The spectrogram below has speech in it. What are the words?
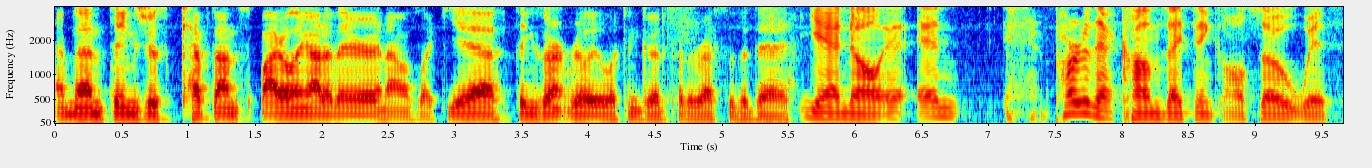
And then things just kept on spiraling out of there, and I was like, yeah, things aren't really looking good for the rest of the day. Yeah, no, and part of that comes, I think, also with,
